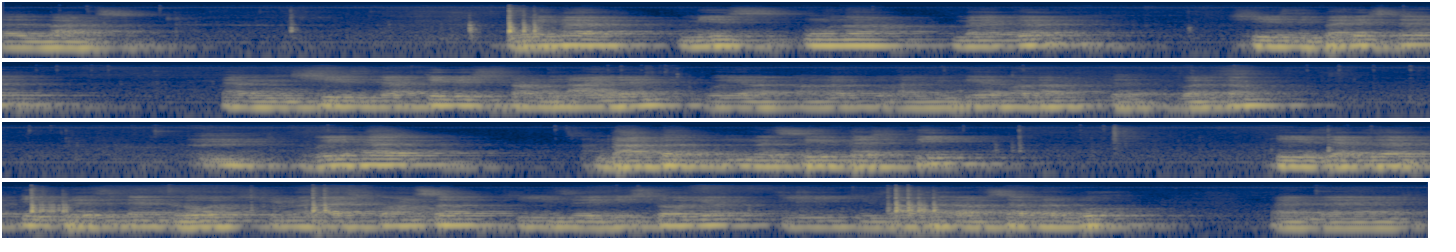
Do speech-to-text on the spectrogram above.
Alliance. We have Ms. Una Magar. She is the barrister and she is the activist from the island. We are honored to have you here, madam. Welcome. We have Dr. Nasir Dashti. He is the executive president, Baloch Human Rights Council. He is a historian. He is author of several books, and uh,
